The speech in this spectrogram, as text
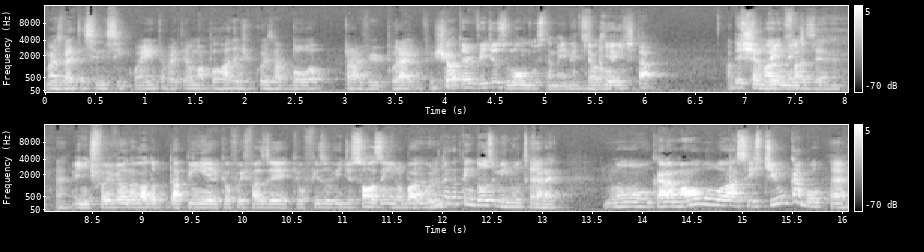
mas vai ter Cine 50, vai ter uma porrada de coisa boa pra vir por aí. Fechou? Vou ter vídeos longos também, né? Que é o que a gente tá. Deixando pendente. fazer, né? É. A gente foi ver o negócio do- da Pinheiro que eu fui fazer, que eu fiz o vídeo sozinho no bagulho. Uhum. O negócio tem 12 minutos, É. caralho. Não- o cara mal assistiu, acabou. É.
